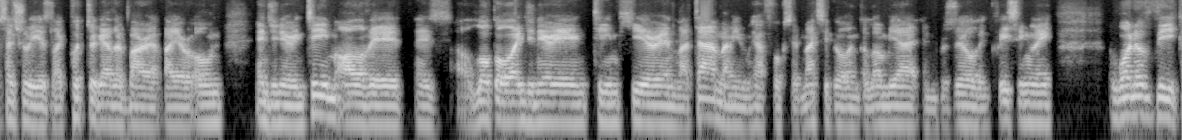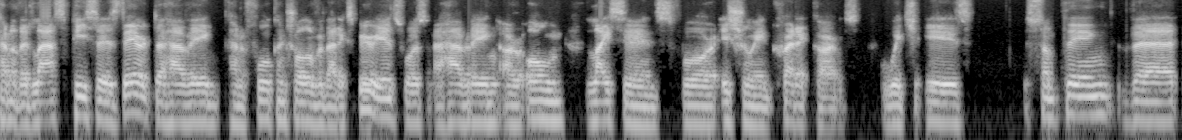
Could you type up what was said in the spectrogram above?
essentially is like put together by, by our own engineering team. All of it is a local engineering team here in Latam. I mean, we have folks in Mexico and Colombia and Brazil increasingly one of the kind of the last pieces there to having kind of full control over that experience was having our own license for issuing credit cards, which is something that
